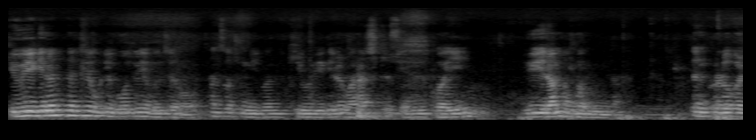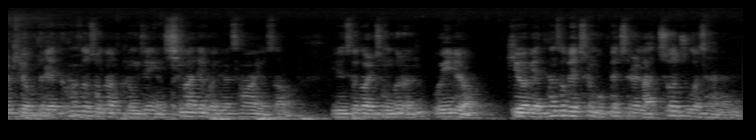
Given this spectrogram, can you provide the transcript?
기후위기는 현재 우리 모두의 문제로 탄소 중립은 기후위기를 완화시킬 수 있는 거의 유일한 방법입니다. 현 글로벌 기업들의 탄소 저감 경쟁이 심화되고 있는 상황에서 윤석열 정부는 오히려 기업의 탄소 배출 목표치를 낮추어 주고자 하는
